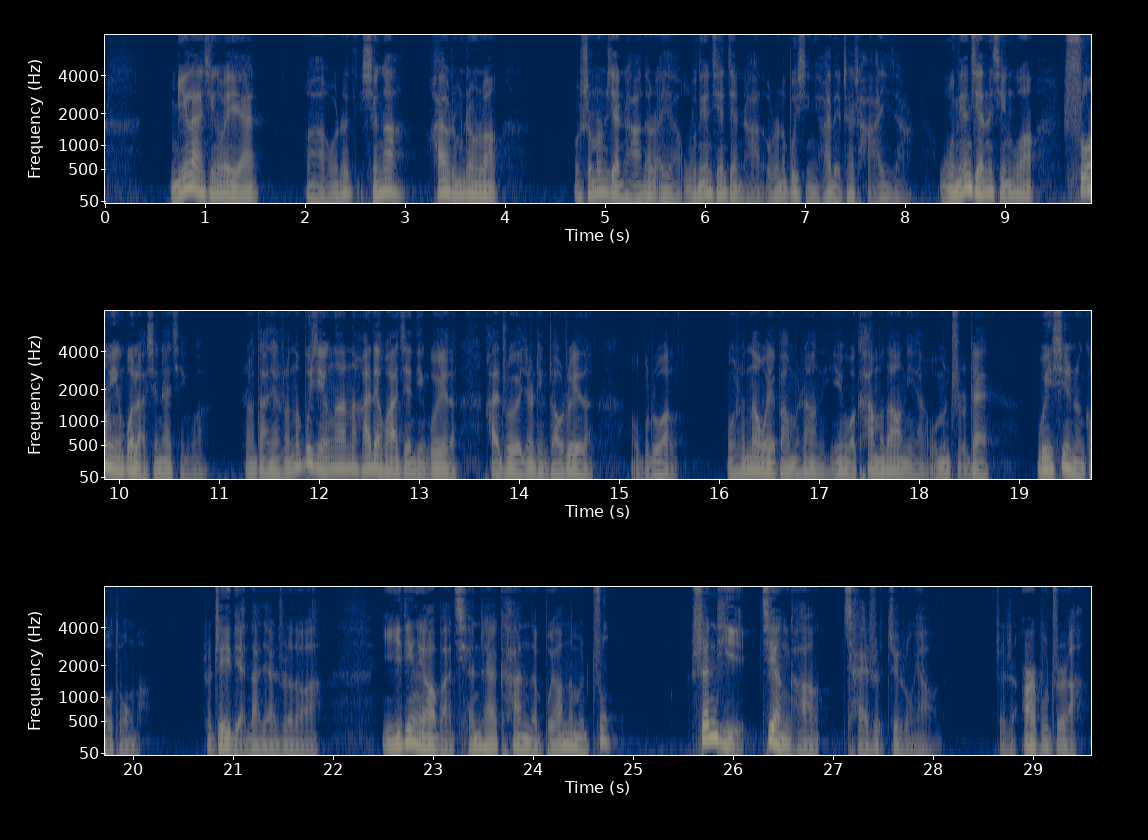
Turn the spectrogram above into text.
糜烂性胃炎啊。我说行啊，还有什么症状？我什么时候检查？他说，哎呀，五年前检查的。我说那不行，你还得再查一下。五年前的情况说明不了现在情况。然后大家说那不行啊，那还得花钱，挺贵的，还做胃镜，挺遭罪的，我不做了。我说那我也帮不上你，因为我看不到你啊。我们只在微信上沟通嘛。说这一点大家知道啊，一定要把钱财看得不要那么重，身体健康才是最重要的。这是二不治啊。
